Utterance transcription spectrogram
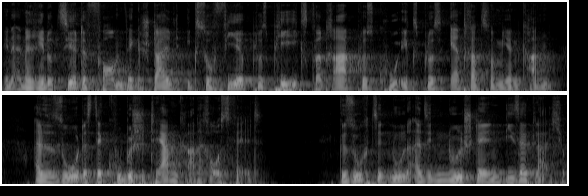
in eine reduzierte Form der Gestalt x hoch 4 plus px plus qx plus r transformieren kann, also so, dass der kubische Term gerade rausfällt. Gesucht sind nun also die Nullstellen dieser Gleichung.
